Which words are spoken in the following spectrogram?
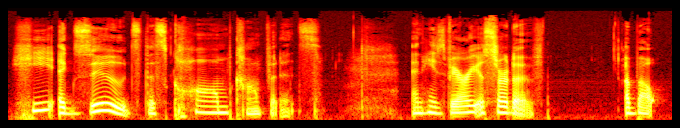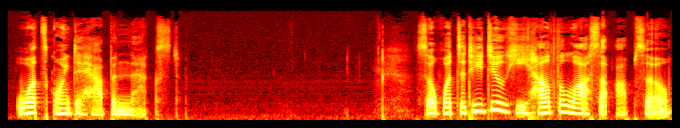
he exudes this calm confidence. And he's very assertive about what's going to happen next. So, what did he do? He held the Lhasa Apso,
